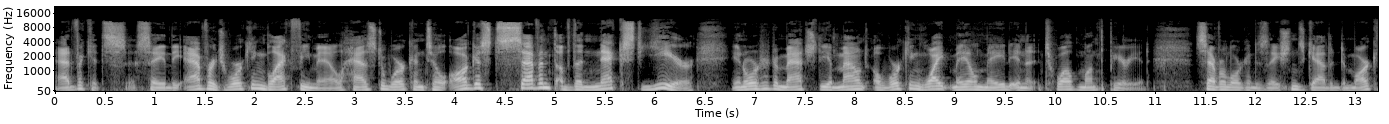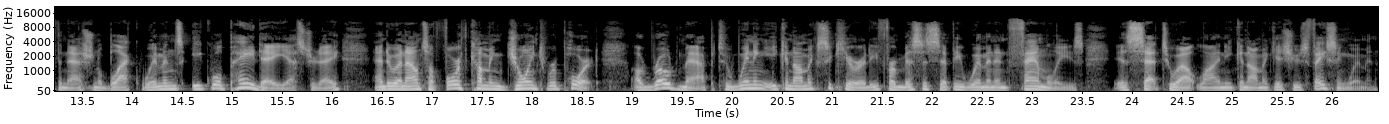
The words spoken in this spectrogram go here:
Advocates say the average working black female has to work until August 7th of the next year in order to match the amount a working white male made in a 12 month period. Several organizations gathered to mark the National Black Women's Equal Pay Day yesterday and to announce a forthcoming joint report, a roadmap to winning economic security for Mississippi women and families is set to outline economic issues facing women.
